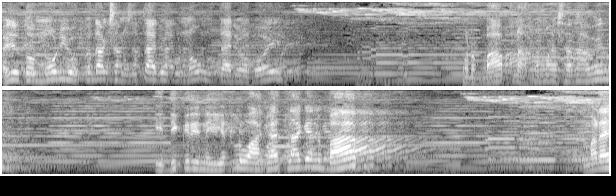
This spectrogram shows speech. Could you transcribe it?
હજે તો મોડિયો કદાચ ઉતાર્યો કે ન ઉતાર્યો હોય. પણ બાપના હમાસર આવે ને એ દીકરીને એટલો આઘાત લાગે ને બાપ. મળે?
